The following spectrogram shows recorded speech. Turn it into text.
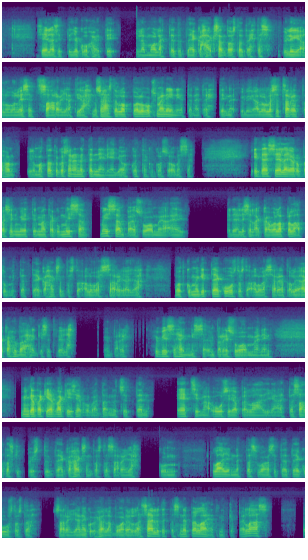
siellä sitten joku heitti ilmoille, että T18 tehtäisiin ylialueelliset sarjat. Ja no sehän sitten loppujen lopuksi meni niin, että ne tehtiin ne ylialueelliset sarjat tuohon, ilmoittautuiko sinne nyt neljä joukkuetta koko Suomessa. Itse siellä jo rupesin miettimään, että kun missään, missään päin Suomea ei edellisellä kaudella pelattu mitään T18 aluesarjoja, mutta kumminkin T16 aluesarjat oli aika hyvähenkiset vielä ympäri, hyvissä hengissä ympäri Suomea, niin minkä takia väkisin ruvetaan nyt sitten etsimään uusia pelaajia, että saataisiin pystyyn T18-sarja, kun laajennettaisiin vaan sitä T16-sarjaa niin kuin yhdellä vuodella. Säilytettäisiin ne pelaajat, mitkä pelas,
